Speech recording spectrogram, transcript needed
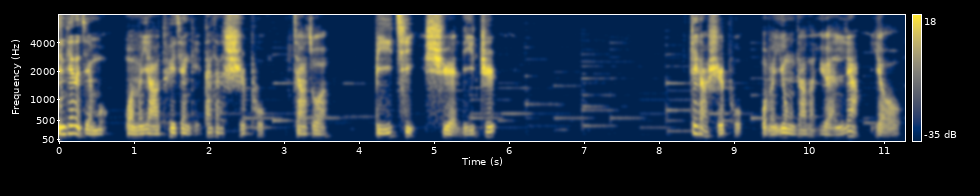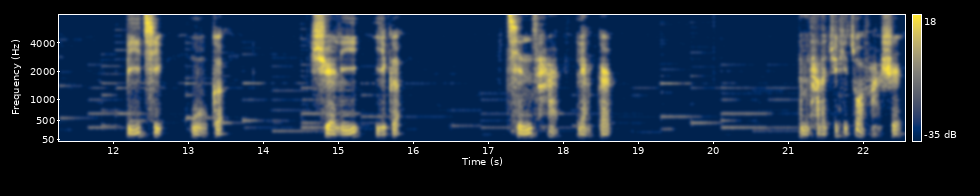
今天的节目，我们要推荐给大家的食谱叫做鼻气雪梨汁。这道食谱我们用到的原料有鼻气五个、雪梨一个、芹菜两根儿。那么它的具体做法是：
